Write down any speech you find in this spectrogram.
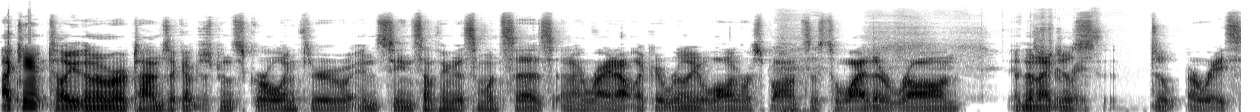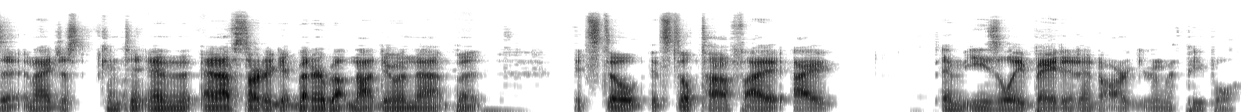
I can't tell you the number of times like I've just been scrolling through and seen something that someone says, and I write out like a really long response as to why they're wrong, and then I just erase erase it, and I just continue. And and I've started to get better about not doing that, but it's still it's still tough. I I am easily baited into arguing with people.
